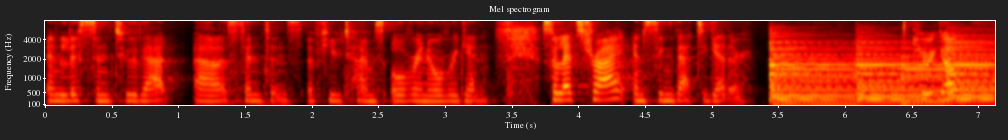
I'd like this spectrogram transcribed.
and listen to that uh, sentence a few times over and over again. So let's try and sing that together. Here we go.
